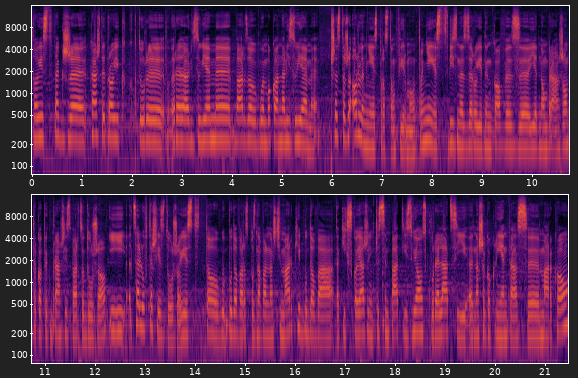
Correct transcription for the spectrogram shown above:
To jest tak, że każdy projekt, który realizujemy, bardzo głęboko analizujemy. Przez to, że Orlen nie jest prostą firmą, to nie jest biznes zero-jedynkowy z jedną branżą, tylko tych branż jest bardzo dużo i celów też jest dużo. Jest to budowa rozpoznawalności marki, budowa takich skojarzeń czy sympatii, związku, relacji naszego klienta z marką marką,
